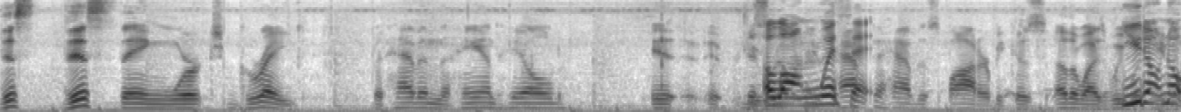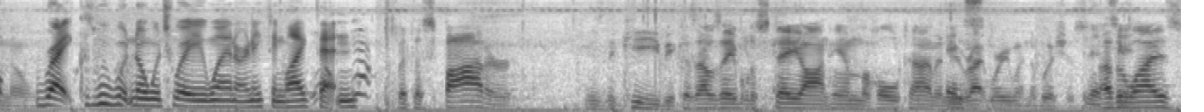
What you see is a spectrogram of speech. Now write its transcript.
this this thing works great, but having the handheld, it, it you Along you with have it. to have the spotter because otherwise we you wouldn't don't know, even know. right? Because we wouldn't know which way he went or anything like that. And But the spotter is the key because I was able to stay on him the whole time and, And knew right where he went in the bushes. That's it. Otherwise,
